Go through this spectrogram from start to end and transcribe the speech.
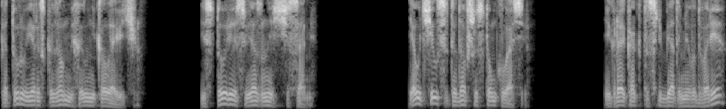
которую я рассказал Михаилу Николаевичу. История, связанная с часами. Я учился тогда в шестом классе. Играя как-то с ребятами во дворе,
